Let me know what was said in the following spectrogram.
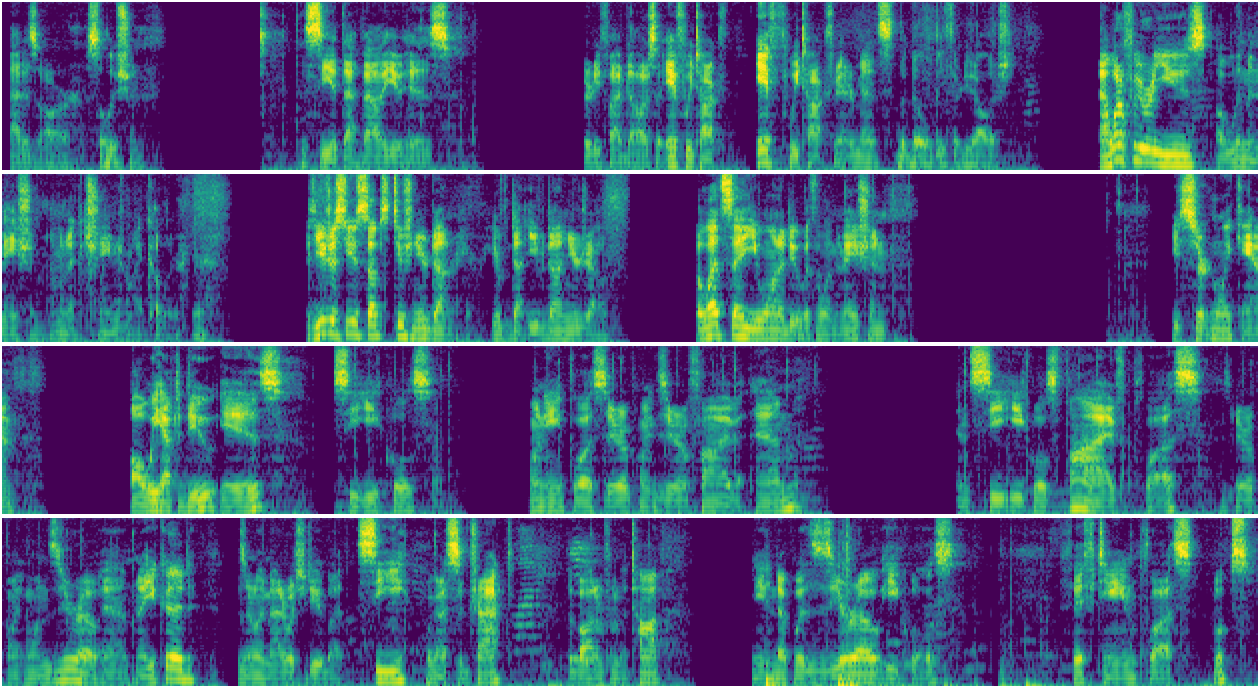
That is our solution. The c at that value is $35. So if we talk if we talk 300 minutes, the bill will be $30. Now, what if we were to use elimination? I'm going to change my color here. If you just use substitution, you're done right here. You've done, you've done your job. But let's say you want to do it with elimination. You certainly can. All we have to do is C equals 20 plus 0.05 m and C equals 5 plus 0.10 m. Now you could, doesn't really matter what you do, but C, we're going to subtract the bottom from the top. And you end up with 0 equals 15 plus, whoops,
